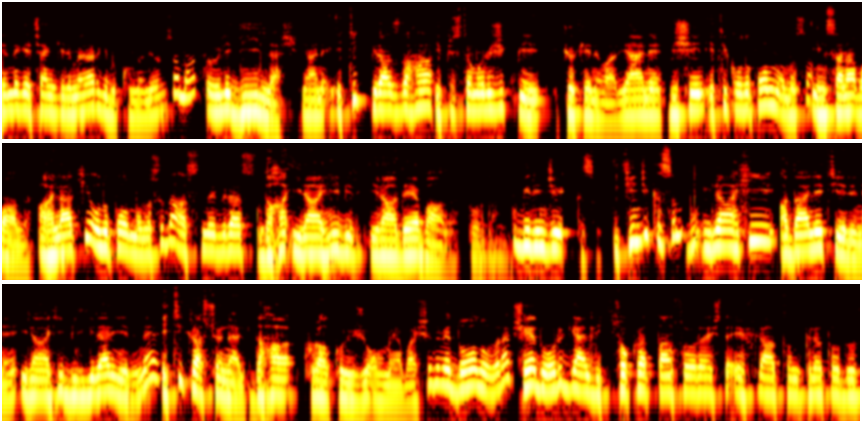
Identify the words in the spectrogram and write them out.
yerine geçen kelimeler gibi kullanıyoruz ama öyle değiller. Yani etik biraz daha epistemolojik bir kökeni var. Yani bir şeyin etik olup olmaması insana bağlı. Ahlaki olup olmaması da aslında biraz daha ilahi bir iradeye bağlı burada. Bu birinci kısım. İkinci kısım bu ilahi adalet yerine, ilahi bilgiler yerine etik rasyonel daha kural koyucu olmaya başladı ve doğal olarak şeye doğru geldik. Sokrat'tan sonra işte Eflatun, Plato'dur,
